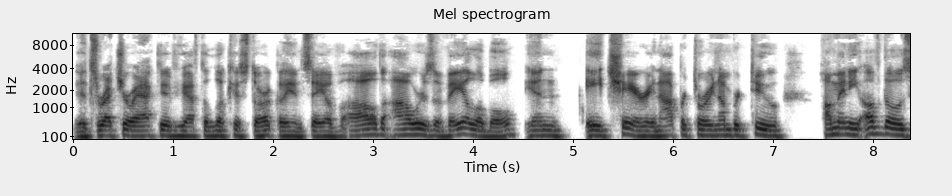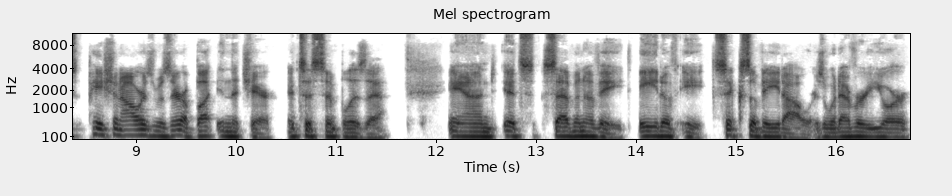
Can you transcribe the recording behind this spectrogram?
It's retroactive. You have to look historically and say, of all the hours available in a chair in operatory number two, how many of those patient hours was there a butt in the chair? It's as simple as that. And it's seven of eight, eight of eight, six of eight hours, whatever your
